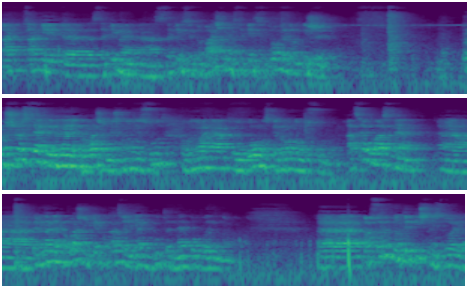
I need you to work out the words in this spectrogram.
так, так і е, з, такими, е, з таким світобаченням, з таким світоглядом і жити. Про що ж це кримінальне провадження, шановний суд, обвинувальне акту якому скеровано до суду? А це, власне, е, кримінальне провадження, яке показує, як бути не повинно. Е, Абсолютно типічна історія.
